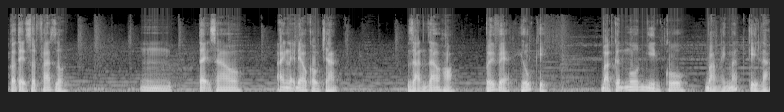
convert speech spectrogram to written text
Có thể xuất phát rồi. Uhm, tại sao anh lại đeo khẩu trang? Giản dao hỏi với vẻ hiếu kỳ. Bà Cận Ngôn nhìn cô bằng ánh mắt kỳ lạ.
